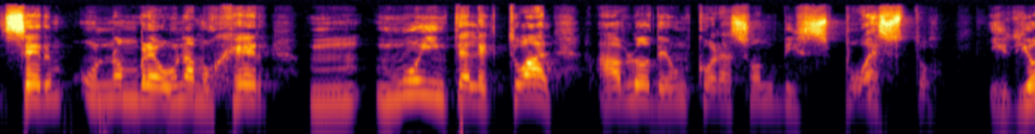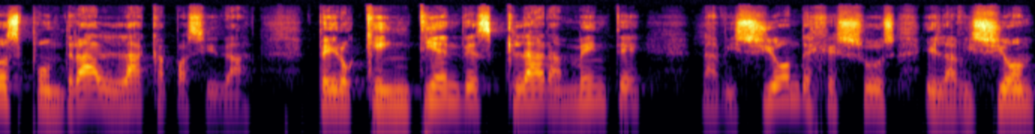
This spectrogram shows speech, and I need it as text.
ser un hombre o una mujer muy intelectual. Hablo de un corazón dispuesto. Y Dios pondrá la capacidad. Pero que entiendes claramente la visión de Jesús y la visión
